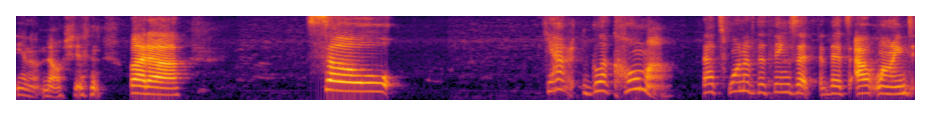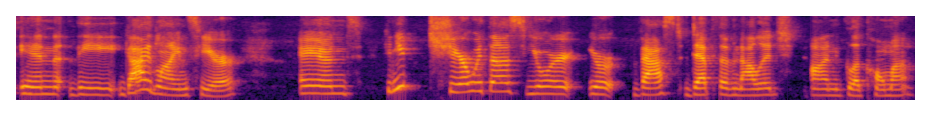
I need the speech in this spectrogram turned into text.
you know no she didn't. but uh so yeah glaucoma that's one of the things that that's outlined in the guidelines here and can you share with us your your vast depth of knowledge on glaucoma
